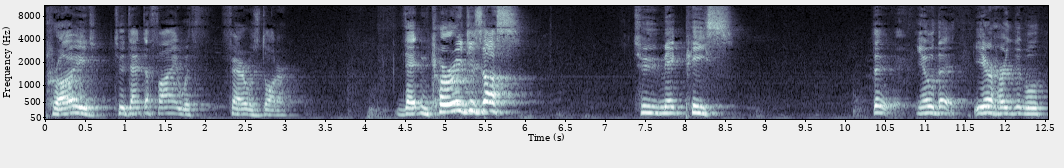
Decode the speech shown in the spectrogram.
proud to identify with Pharaoh's daughter, that encourages us to make peace. The, you know, the you heard that well,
